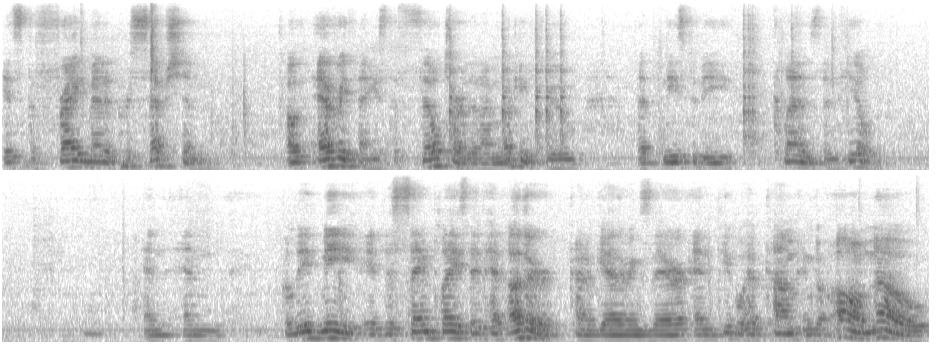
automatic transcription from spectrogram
It's the fragmented perception of everything. It's the filter that I'm looking through that needs to be cleansed and healed. And, and believe me, in the same place, they've had other kind of gatherings there, and people have come and go, oh no,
